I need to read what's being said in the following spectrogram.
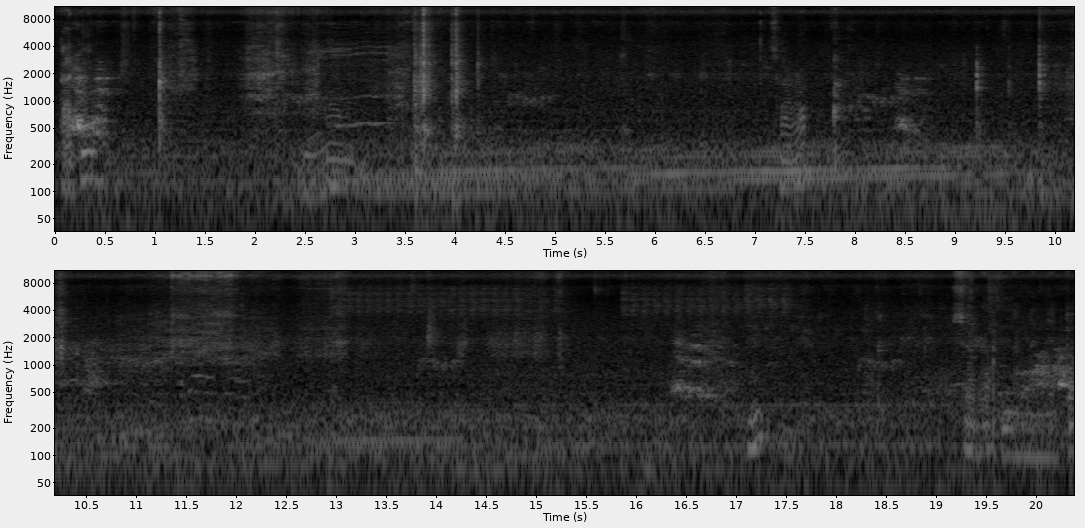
tanim. Ayan. Sarap. Hmm? Sarap naman ito.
